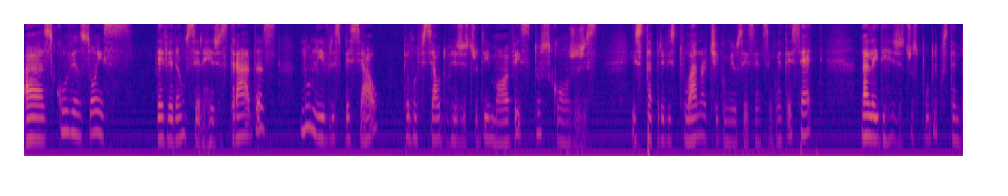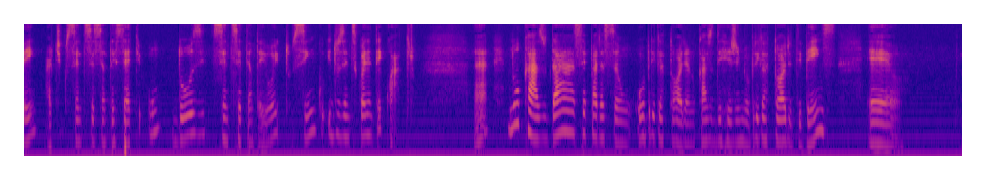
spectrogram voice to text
As convenções deverão ser registradas no livro especial pelo oficial do registro de imóveis dos cônjuges. Isso está previsto lá no artigo 1657, na Lei de Registros Públicos também, artigo 167, 1, 12, 178, 5 e 244. Né? No caso da separação obrigatória, no caso de regime obrigatório de bens, é,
